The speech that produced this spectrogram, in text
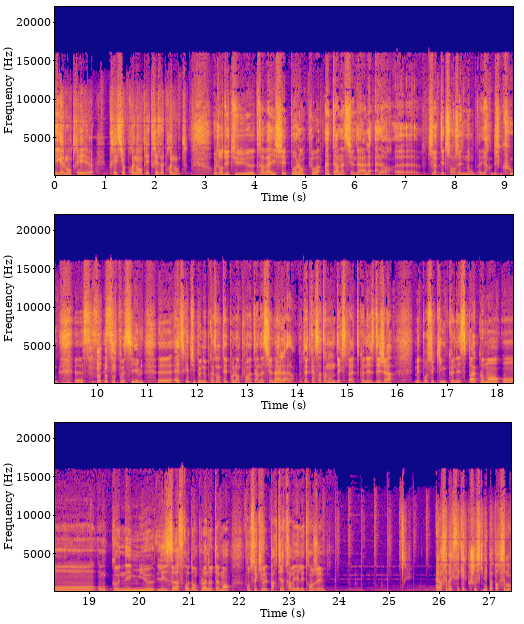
également très euh, très surprenante et très apprenante. Aujourd'hui, tu euh, travailles chez Pôle Emploi International, alors euh, qui va peut-être changer de nom d'ailleurs du coup, c'est possible. Est-ce que tu peux nous présenter Pôle Emploi International? Alors peut-être qu'un certain nombre d'expats connaissent déjà, mais pour ceux qui ne connaissent pas, comment on, on connaît mieux les offres d'emploi, notamment pour ceux qui veulent partir travailler à l'étranger? Alors c'est vrai que c'est quelque chose qui n'est pas forcément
